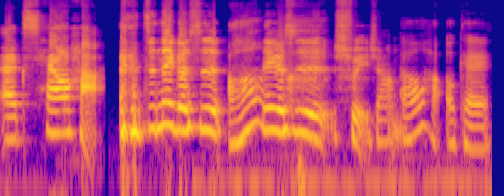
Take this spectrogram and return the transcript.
Exhale 哈，就那个是啊，那个是水上的。哦好，OK，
